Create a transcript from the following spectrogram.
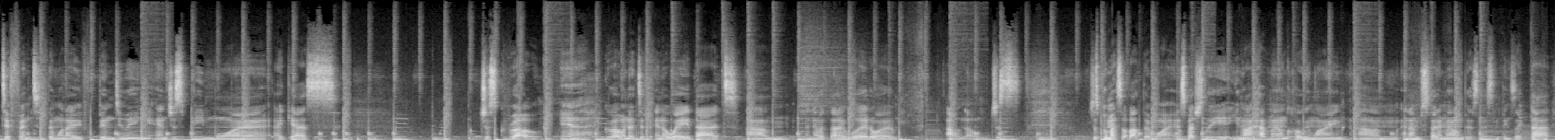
different than what I've been doing and just be more, I guess, just grow. Yeah, grow in a, in a way that um, I never thought I would or I don't know, just just put myself out there more. Especially, you know, I have my own clothing line um, and I'm starting my own business and things like that.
